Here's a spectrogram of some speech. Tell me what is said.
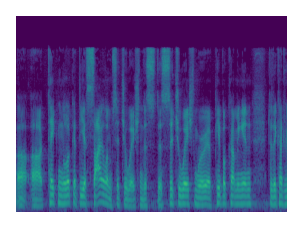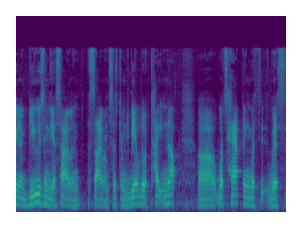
uh, uh, taking a look at the asylum situation, this, this situation where we have people coming in to the country and abusing the asylum, asylum asylum system, to be able to tighten up uh, what's happening with with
